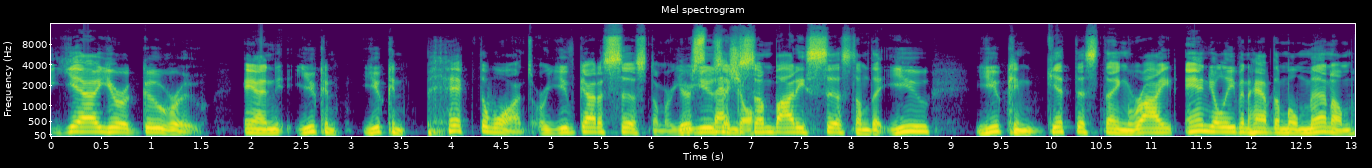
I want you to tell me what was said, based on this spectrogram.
yeah, you're a guru, and you can you can pick the ones, or you've got a system, or you're, You're using special. somebody's system that you you can get this thing right, and you'll even have the momentum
